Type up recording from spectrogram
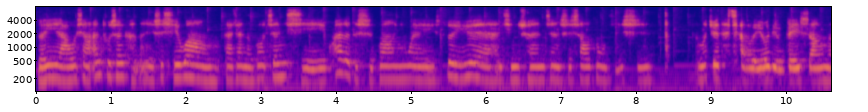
所以啊，我想安徒生可能也是希望大家能够珍惜快乐的时光，因为岁月和青春正是稍纵即逝。怎么觉得讲的有点悲伤呢？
